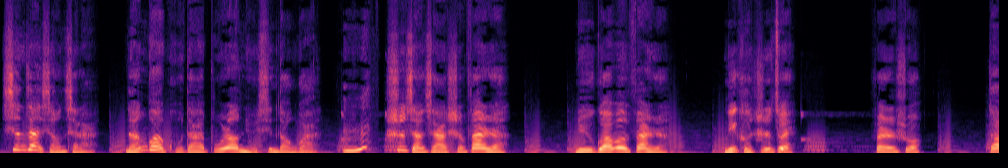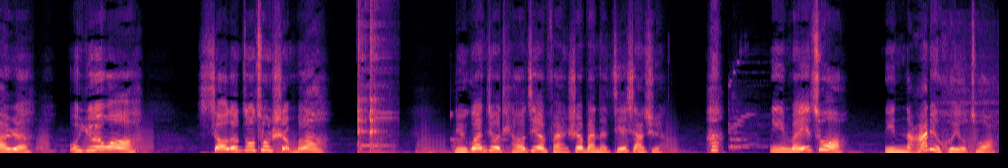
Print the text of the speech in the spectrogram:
现在想起来难怪古代不让女性当官。试想下审犯人。女官问犯人你可知罪？犯人说大人我冤枉啊小的做错什么了？女官就条件反射般的接下去哼你没错你哪里会有错？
